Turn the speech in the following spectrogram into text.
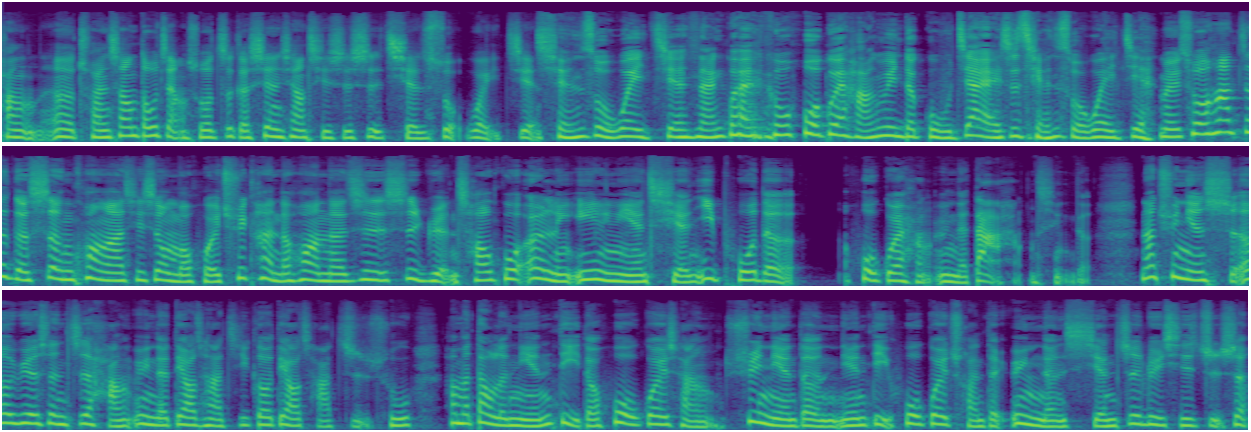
航呃，船商都讲说这个现象其实是前所未见，前所未见，难怪货柜航运的股价也是前所未见。没错，它这个盛况啊，其实我们回去看的话呢，是是远超过二零一零年前一波的。货柜航运的大行情的。那去年十二月，甚至航运的调查机构调查指出，他们到了年底的货柜场，去年的年底货柜船的运能闲置率其实只剩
